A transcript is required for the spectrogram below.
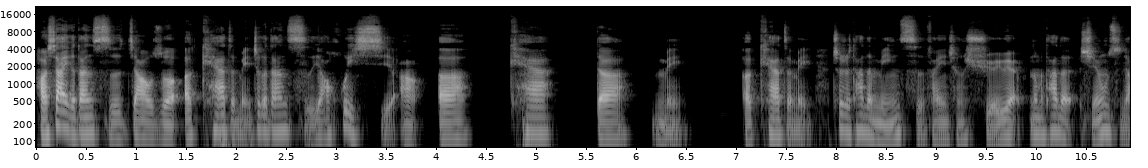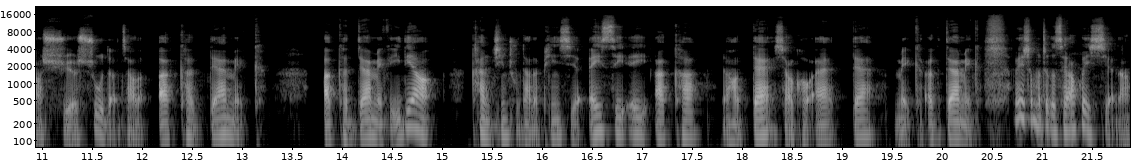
好，下一个单词叫做 academy，这个单词要会写啊，academy，academy，这是它的名词，翻译成学院。那么它的形容词叫学术的，叫做 academic，academic，一定要。看清楚它的拼写，a c a a c，然后 d 小口 i d e m i c academic。为什么这个词要会写呢？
